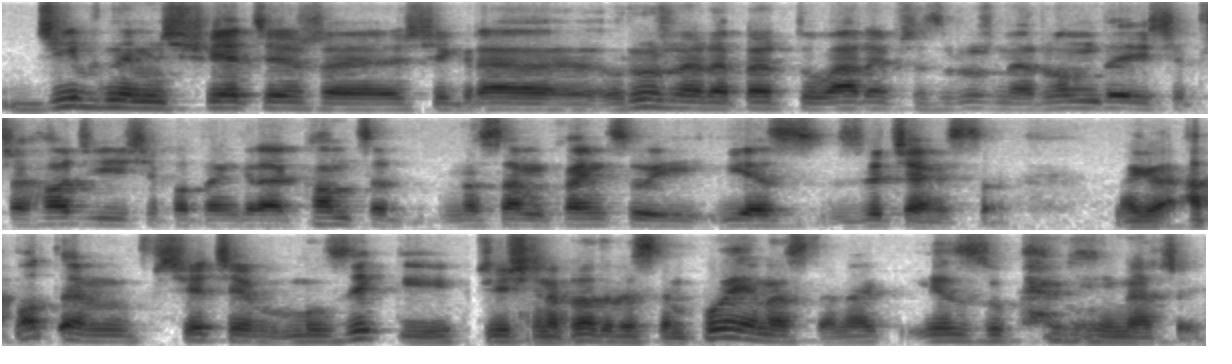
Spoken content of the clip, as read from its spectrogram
dziwnym świecie, że się gra różne repertuary przez różne rundy i się przechodzi i się potem gra koncert na samym końcu i jest zwycięzca. A potem w świecie muzyki, gdzie się naprawdę występuje na scenach, jest zupełnie inaczej.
